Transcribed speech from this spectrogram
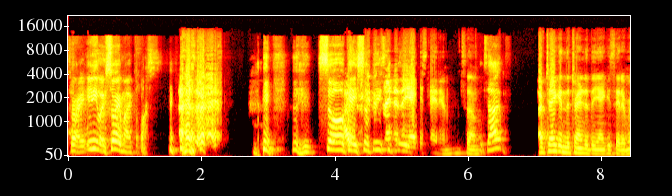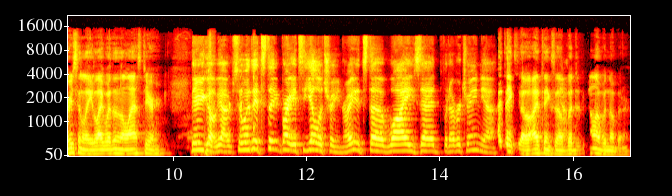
Sorry. Anyway, sorry, Michael. so okay, so Train to the basically, Yankee Stadium. So what's that? I've taken the train to the Yankee Stadium recently, like within the last year. There you go. Yeah. So it's the right. It's the yellow train, right? It's the YZ whatever train. Yeah. I think so. I think so. Yeah. But Allan would know better.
